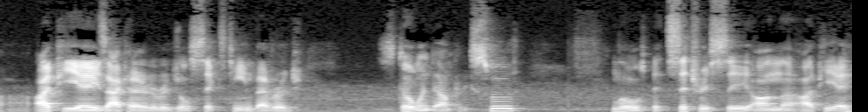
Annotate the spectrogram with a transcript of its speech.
Uh, IPA, Zach had an original 16 beverage. Still went down pretty smooth. A little bit citrusy on the IPA.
